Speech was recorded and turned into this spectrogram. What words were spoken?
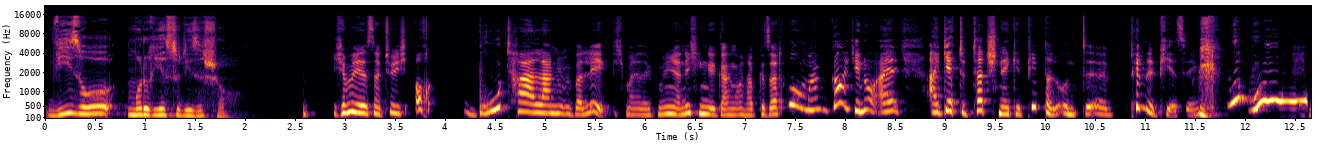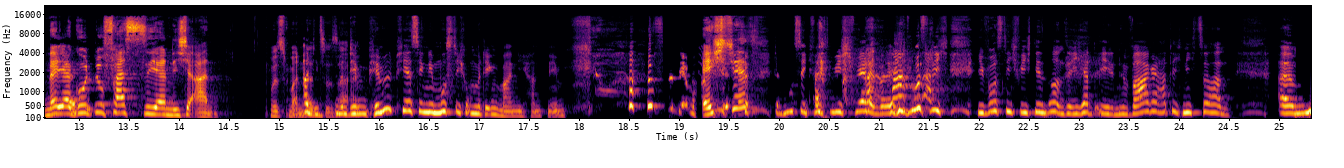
Wieso moderierst du diese Show? Ich habe mir das natürlich auch brutal lange überlegt. Ich meine, ich bin ja nicht hingegangen und habe gesagt, oh mein Gott, you know, I, I get to touch naked people und äh, Pimmelpiercing. naja gut, du fasst sie ja nicht an, muss man ah, dazu sagen. Und den Pimmelpiercing, den musste ich unbedingt mal in die Hand nehmen. Echt jetzt? Da musste ich wissen, wie schwer weil ich wusste nicht, ich wusste nicht, wie ich den sonst. Ich hatte eine Waage hatte ich nicht zur Hand. Ähm.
